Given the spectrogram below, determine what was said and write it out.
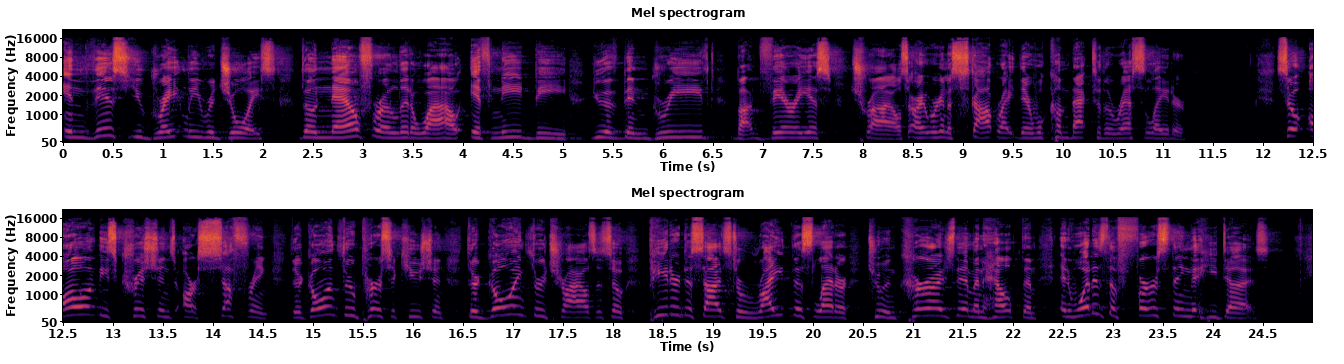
In this you greatly rejoice, though now for a little while, if need be, you have been grieved by various trials. All right, we're going to stop right there. We'll come back to the rest later. So, all of these Christians are suffering. They're going through persecution, they're going through trials. And so, Peter decides to write this letter to encourage them and help them. And what is the first thing that he does?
